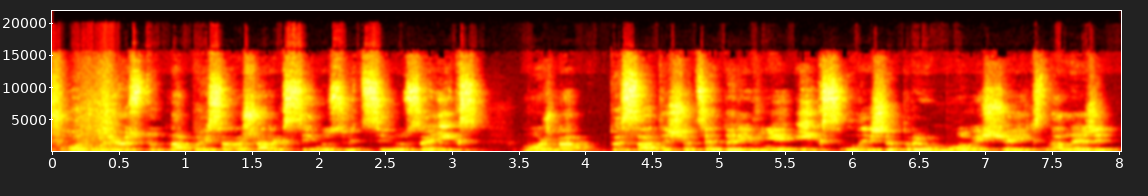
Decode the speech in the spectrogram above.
Формулі ось тут написано, що арксинус від синуса х можна писати, що це дорівнює х лише при умові, що х належить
